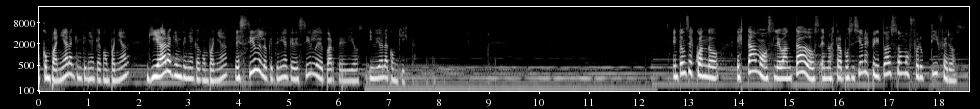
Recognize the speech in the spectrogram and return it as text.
acompañar a quien tenía que acompañar, guiar a quien tenía que acompañar, decirle lo que tenía que decirle de parte de Dios y vio la conquista. Entonces cuando estamos levantados en nuestra posición espiritual somos fructíferos.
